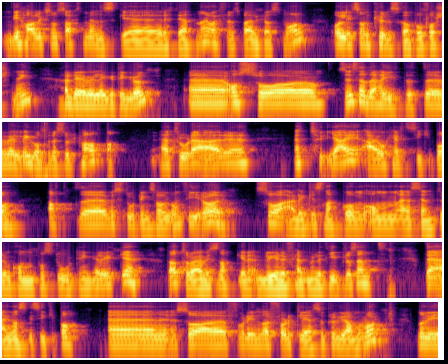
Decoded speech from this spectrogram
vi har liksom sagt menneskerettighetene og FNs bærekraftsmål og litt sånn kunnskap og forskning er det vi legger til grunn. Eh, og så syns jeg det har gitt et eh, veldig godt resultat. Da. Jeg tror det er eh, jeg, jeg er jo helt sikker på at eh, ved stortingsvalget om fire år så er det ikke snakk om om eh, sentrum kommer på Stortinget eller ikke. Da tror jeg vi snakker blir det 5 eller 10% Det er jeg ganske sikker på. Eh, så fordi når folk leser programmet vårt, når, vi,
